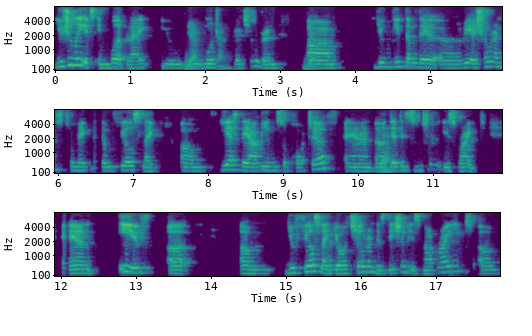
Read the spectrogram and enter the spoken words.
usually it's in word right you, yeah. you motivate yeah. your children yeah. um you give them the uh, reassurance to make them feels like um yes they are being supportive and uh, their decision is right and if uh um you feels like your children decision is not right um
